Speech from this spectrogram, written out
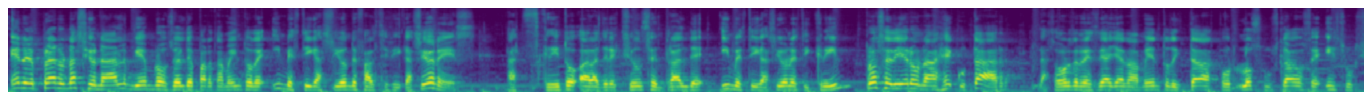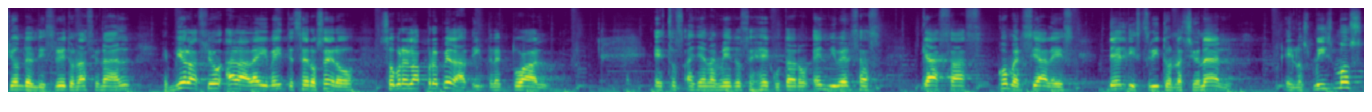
En el plano nacional, miembros del Departamento de Investigación de Falsificaciones, adscrito a la Dirección Central de Investigaciones de CRIM, procedieron a ejecutar las órdenes de allanamiento dictadas por los juzgados de instrucción del Distrito Nacional en violación a la Ley 2000 sobre la propiedad intelectual. Estos allanamientos se ejecutaron en diversas casas comerciales del Distrito Nacional. En los mismos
